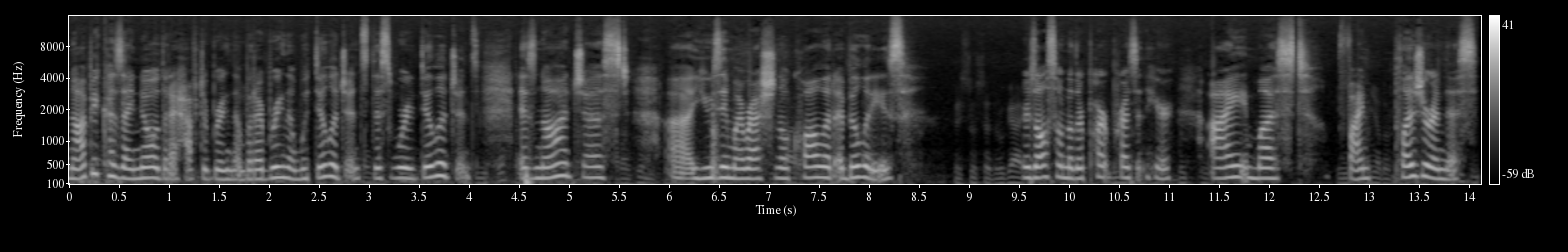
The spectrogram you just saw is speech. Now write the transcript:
not because I know that I have to bring them, but I bring them with diligence. This word diligence is not just uh, using my rational quality abilities. There's also another part present here. I must find pleasure in this,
